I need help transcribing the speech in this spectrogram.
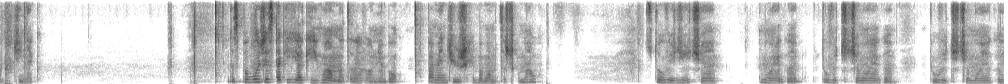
odcinek. Spróbujcie z takich, jakich mam na telefonie, bo pamięci już chyba mam troszkę mało. Tu widzicie moje gry, tu widzicie moje gry, tu widzicie moje gry.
